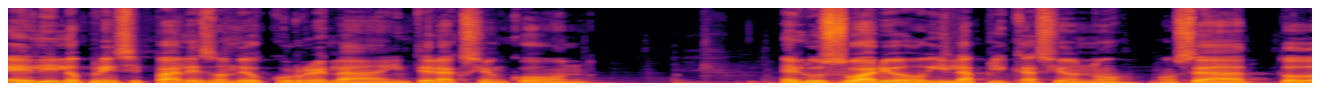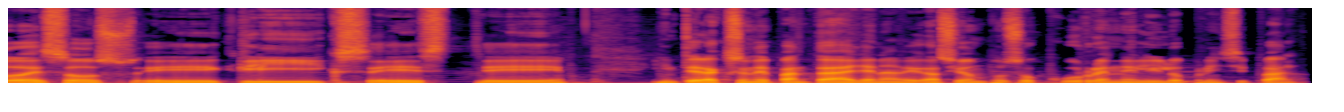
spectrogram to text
El hilo principal es donde ocurre la interacción con el usuario y la aplicación, ¿no? O sea, todos esos eh, clics, este, interacción de pantalla, navegación, pues ocurre en el hilo principal.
